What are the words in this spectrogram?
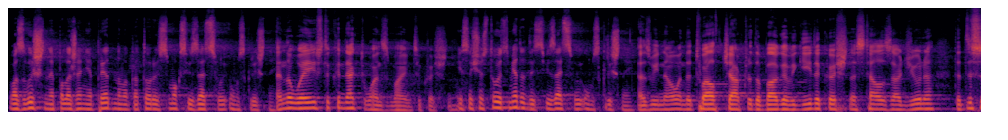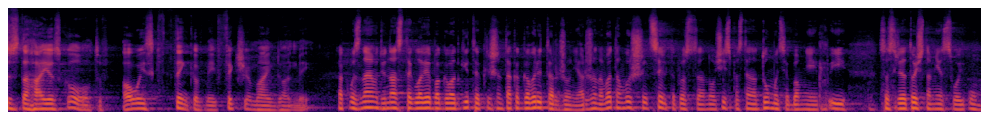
возвышенное положение преданного, который смог связать свой ум с Кришной. and the ways to connect one's mind to Krishna. И существуют методы связать свой ум с Кришной. As we know in the 12th chapter of the Bhagavad Gita, Krishna tells Arjuna that this is the highest goal to always think of me, fix your mind on me. Как мы знаем, в 12 главе Бхагавадгиты Кришна так и говорит Арджуне. Арджуна, в этом высшая цель. Ты просто научись постоянно думать обо мне и сосредоточь на мне свой ум.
